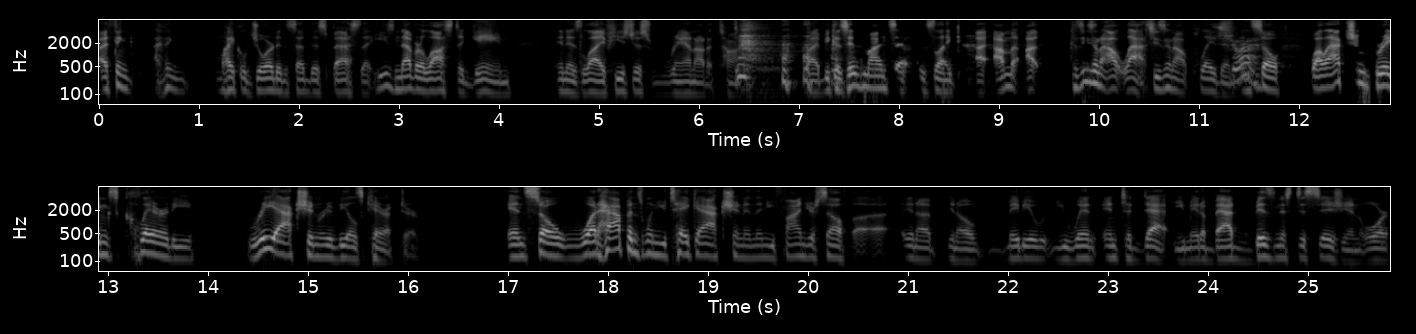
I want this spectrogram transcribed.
I think I think Michael Jordan said this best that he's never lost a game in his life. He's just ran out of time, right? Because his mindset was like, I, I'm because he's going to outlast, he's going to outplay them. Sure. And so while action brings clarity, reaction reveals character. And so what happens when you take action and then you find yourself uh, in a, you know, maybe you went into debt, you made a bad business decision or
